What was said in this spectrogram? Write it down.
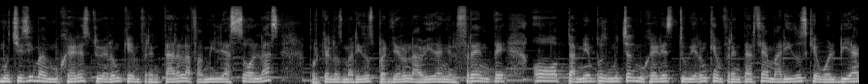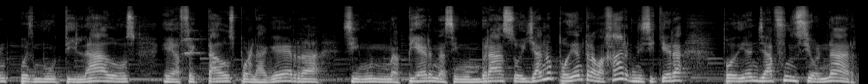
muchísimas mujeres tuvieron que enfrentar a la familia solas porque los maridos perdieron la vida en el frente, o también pues muchas mujeres tuvieron que enfrentarse a maridos que volvían pues mutilados, eh, afectados por la guerra, sin una pierna, sin un brazo, y ya no podían trabajar, ni siquiera podían ya funcionar,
